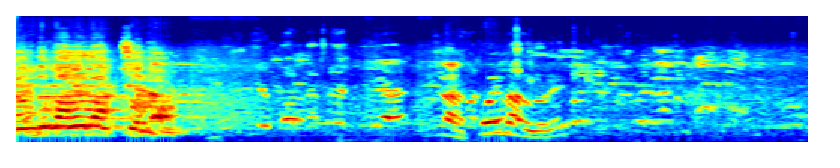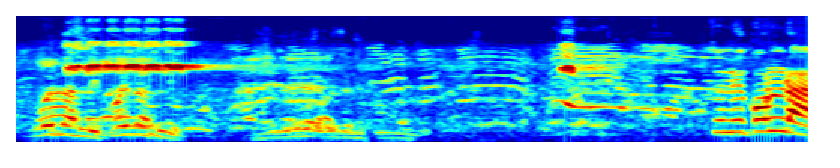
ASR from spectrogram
কিন্তু কাজে লাগছে না। কই মারলো রে? কই মারলি কই মারলি? তুমি কোনটা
